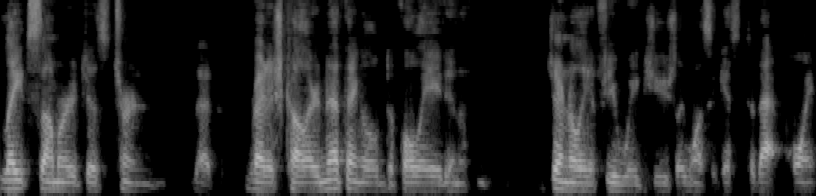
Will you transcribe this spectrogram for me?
late summer, it just turned that reddish color, and that thing will defoliate in a, generally a few weeks, usually once it gets to that point.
